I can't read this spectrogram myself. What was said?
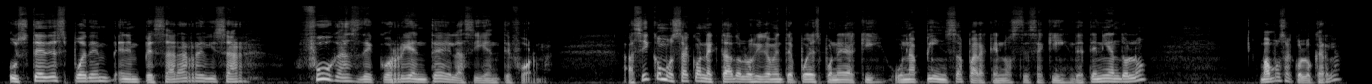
ustedes pueden empezar a revisar fugas de corriente de la siguiente forma. Así como está conectado, lógicamente puedes poner aquí una pinza para que no estés aquí deteniéndolo. Vamos a colocarla.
